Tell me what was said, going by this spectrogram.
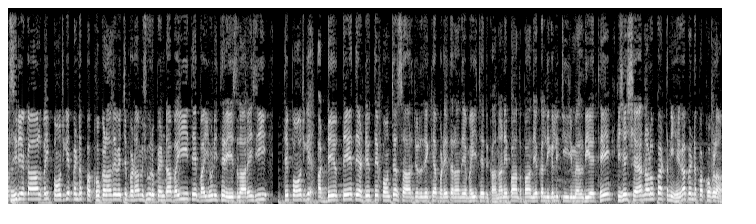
ਸਤਿ ਸ੍ਰੀ ਅਕਾਲ ਬਾਈ, ਪਹੁੰਚ ਗਏ ਪਿੰਡ ਪੱਖੋ ਕਲਾਂ ਦੇ ਵਿੱਚ। ਬੜਾ ਮਸ਼ਹੂਰ ਪਿੰਡ ਆ ਬਾਈ ਤੇ ਬਾਈ ਹੁਣ ਇੱਥੇ ਰੇਸ ਲਾ ਰਹੇ ਸੀ। ਤੇ ਪਹੁੰਚ ਗਏ ਅੱਡੇ ਉੱਤੇ ਤੇ ਅੱਡੇ ਉੱਤੇ ਪਹੁੰਚਰ ਸਾਰ ਜਦੋਂ ਦੇਖਿਆ ਬੜੇ ਤਰ੍ਹਾਂ ਦੇ ਬਈ ਇੱਥੇ ਦੁਕਾਨਾਂ ਨੇ ਭਾਂਤ ਭਾਂਤ ਦੀਆਂ ਕੱਲੀ ਕੱਲੀ ਚੀਜ਼ ਮਿਲਦੀ ਹੈ ਇੱਥੇ। ਕਿਸੇ ਸ਼ਹਿਰ ਨਾਲੋਂ ਘੱਟ ਨਹੀਂ ਹੈਗਾ ਪਿੰਡ ਪੱਖੋ ਕਲਾਂ।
